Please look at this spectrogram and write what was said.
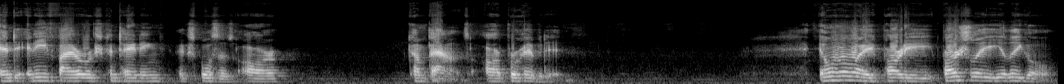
and any fireworks containing explosives are compounds are prohibited. Illinois party partially illegal.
